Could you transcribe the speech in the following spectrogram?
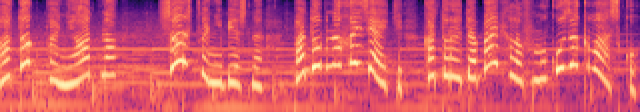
А так понятно. Царство Небесное подобно хозяйке, которая добавила в муку закваску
